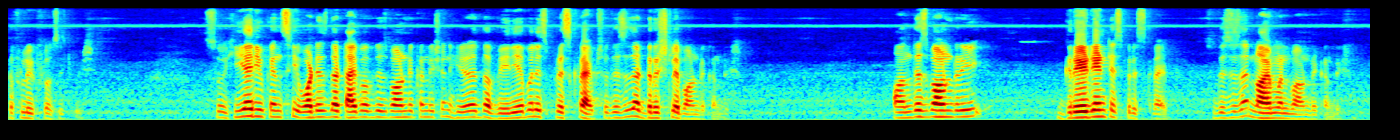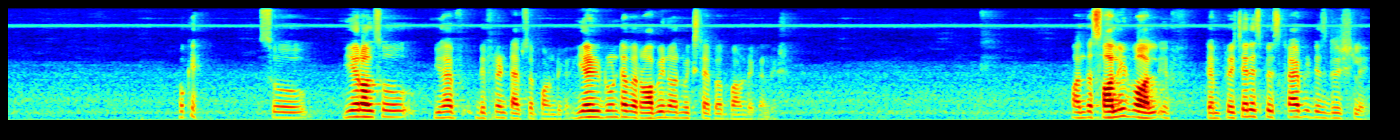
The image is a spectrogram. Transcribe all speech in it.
the fluid flow situation. So, here you can see what is the type of this boundary condition, here the variable is prescribed. So, this is a Dirichlet boundary condition. On this boundary gradient is prescribed. So, this is a Neumann boundary condition. Okay. So, here also you have different types of boundary. Here you do not have a Robin or mixed type of boundary condition. On the solid wall, if temperature is prescribed, it is Dirichlet.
